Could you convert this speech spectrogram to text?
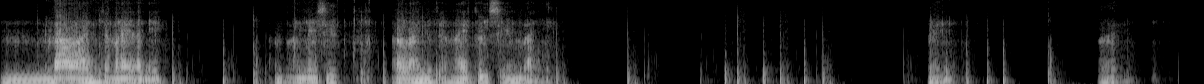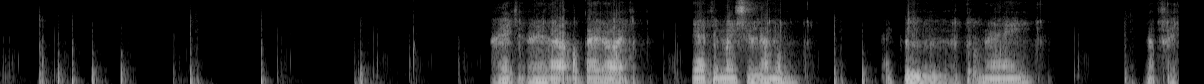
um, ra lại như thế này đã nhỉ? Mình sẽ ra lại như thế này thử xem đã nhỉ? Đấy. Đấy. Đấy thế này là ok rồi. Giờ thì mình sẽ làm một từ cửa chỗ này. Nó phải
